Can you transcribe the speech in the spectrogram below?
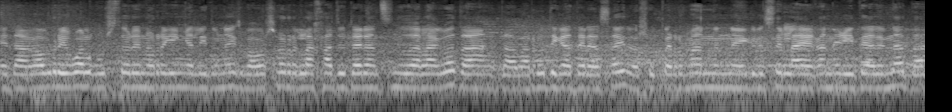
eta gaur igual gustoren horrekin gelditu naiz, ba oso relajatuta erantzun dudalako, eta, eta barrutik atera zait, ba, Supermanek bezala egan egitearen da, eta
